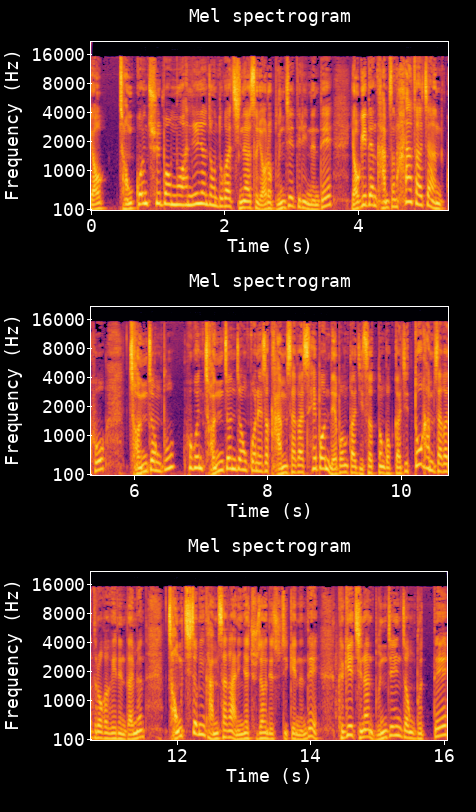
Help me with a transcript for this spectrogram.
역 정권 출범 후 한 1년 정도가 지나서 여러 문제들이 있는데 여기에 대한 감사는 하나도 하지 않고 전 정부 혹은 전전 정권에서 감사가 세 번, 네 번까지 있었던 것까지 또 감사가 들어가게 된다면 정치적인 감사가 아니냐 주장될 수도 있겠는데 그게 지난 문재인 정부 때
